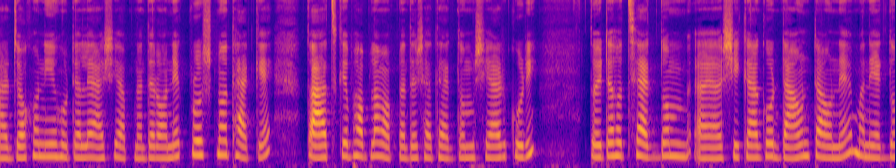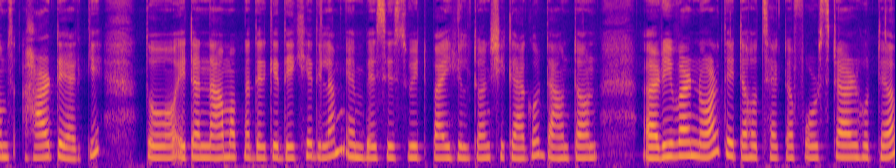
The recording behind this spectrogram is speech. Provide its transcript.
আর যখন এই হোটেলে আসি আপনাদের অনেক প্রশ্ন থাকে, তো আজকে ভাবলাম আপনাদের সাথে একদম শেয়ার করি। তো এটা হচ্ছে একদম শিকাগো ডাউন টাউনে মানে একদম হার্টে আর কি। তো এটার নাম আপনাদেরকে দেখিয়ে দিলাম embassy suite by Hilton Chicago downtown river north এটা হচ্ছে একটা ফোর স্টার হোটেল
